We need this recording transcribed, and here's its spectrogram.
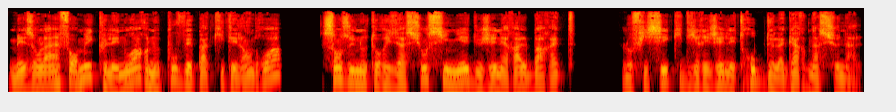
Mais on l'a informé que les Noirs ne pouvaient pas quitter l'endroit sans une autorisation signée du général Barrett, l'officier qui dirigeait les troupes de la garde nationale.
